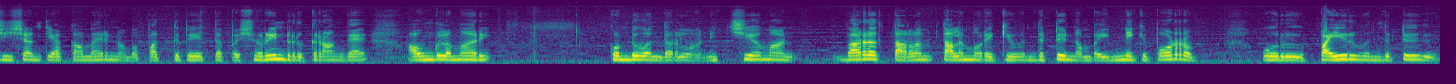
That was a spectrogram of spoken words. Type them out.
ஜிசாந்தி அக்கா மாதிரி நம்ம பத்து பேர் தப்ப ஷொரின் இருக்கிறாங்க அவங்கள மாதிரி கொண்டு வந்துடலாம் நிச்சயமாக வர தலம் தலைமுறைக்கு வந்துட்டு நம்ம இன்றைக்கி போடுற ஒரு பயிர் வந்துட்டு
